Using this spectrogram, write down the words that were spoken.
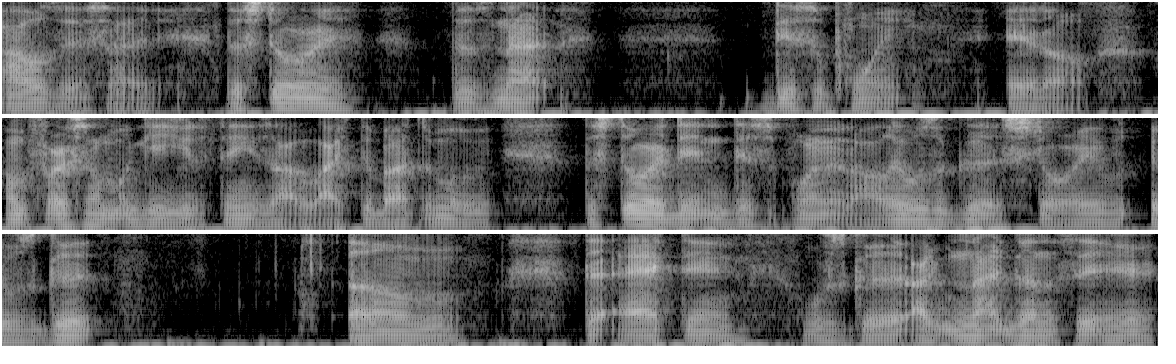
I was excited. The story does not disappoint at all. Um, first, I'm gonna give you the things I liked about the movie. The story didn't disappoint at all. It was a good story. It it was good um, the acting was good. I'm not gonna sit here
